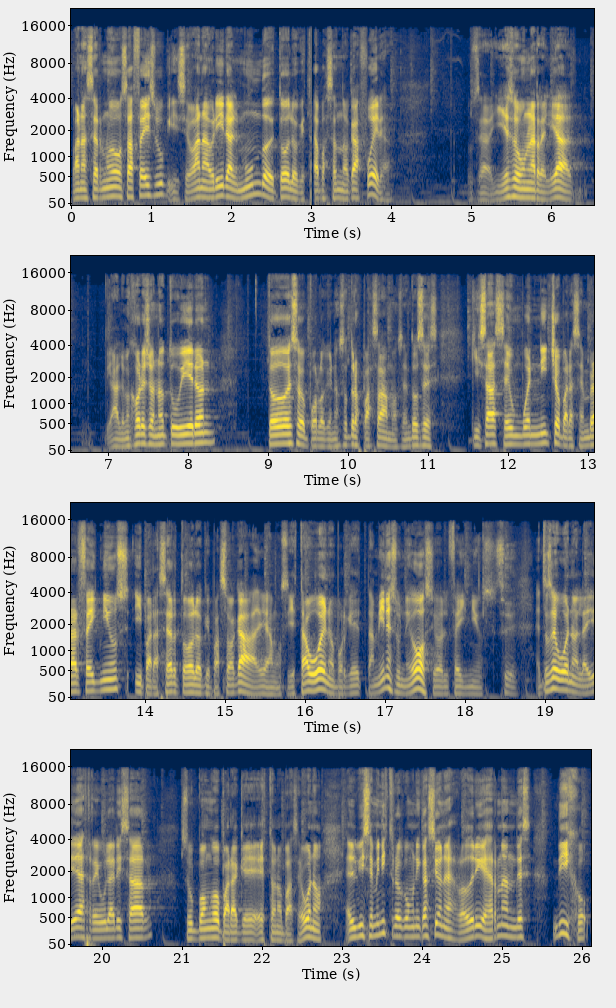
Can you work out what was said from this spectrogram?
Van a ser nuevos a Facebook y se van a abrir al mundo de todo lo que está pasando acá afuera. O sea, y eso es una realidad. A lo mejor ellos no tuvieron todo eso por lo que nosotros pasamos. Entonces, quizás sea un buen nicho para sembrar fake news y para hacer todo lo que pasó acá, digamos. Y está bueno porque también es un negocio el fake news. Sí. Entonces, bueno, la idea es regularizar, supongo, para que esto no pase. Bueno, el viceministro de Comunicaciones, Rodríguez Hernández, dijo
